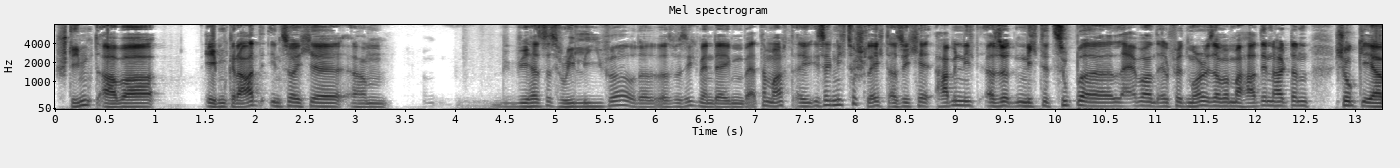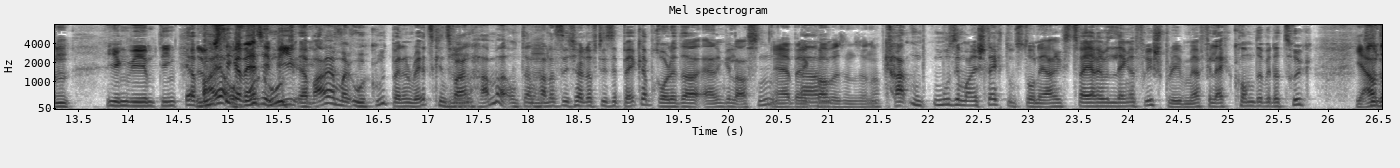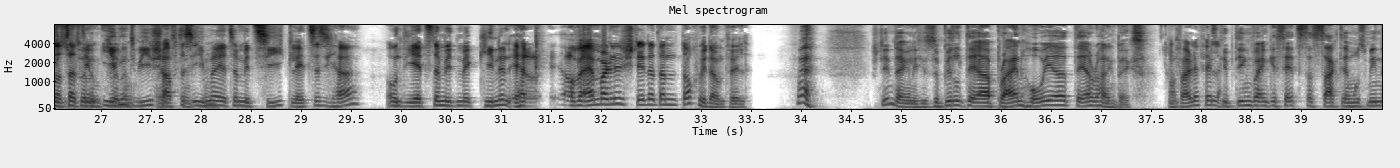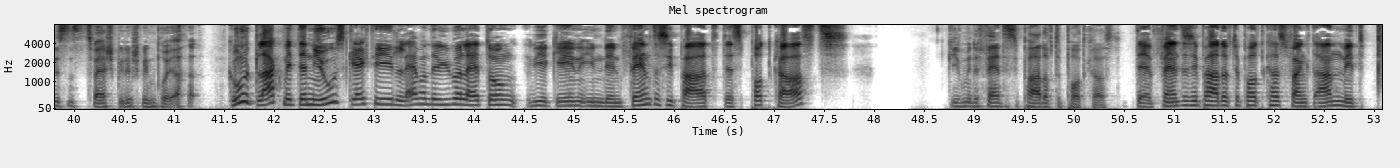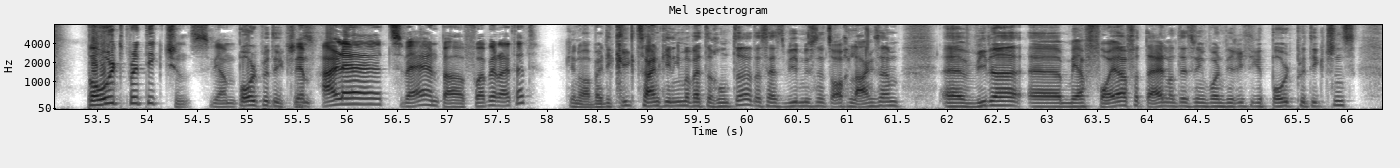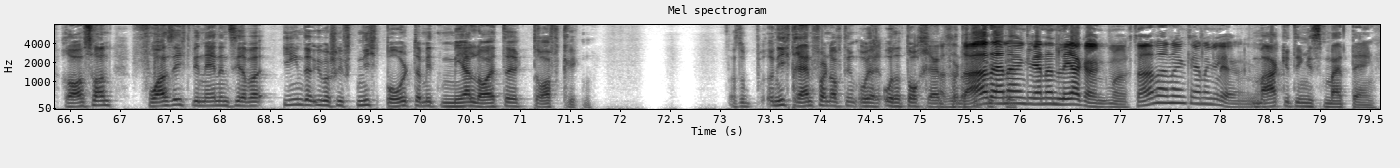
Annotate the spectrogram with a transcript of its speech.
Stimmt, aber eben gerade in solche, ähm, wie heißt das, Reliever oder was weiß ich, wenn der eben weitermacht, äh, ist er nicht so schlecht. Also ich habe ihn nicht, also nicht jetzt super Leiber und Alfred Morris, aber man hat ihn halt dann schon gern irgendwie im Ding. Er war ja auch Lustigerweise, wie, Mhm. er war ja mal urgut bei den Redskins, war ein Hammer und dann hat er sich halt auf diese Backup-Rolle da eingelassen. ja, bei den Ähm, Cowboys und so, ne? kann, muss ihm mal nicht schlecht tun, Stone Eriks zwei Jahre länger frisch bleiben, ja. Vielleicht kommt er wieder zurück. Ja, zu und außerdem den irgendwie schafft es immer jetzt mit Sieg letztes Jahr und jetzt damit McKinnon. Er, auf einmal steht er dann doch wieder am Feld. Ja, stimmt eigentlich. Ist so ein bisschen der Brian Hoyer der Running Backs. Auf alle Es Fälle. gibt irgendwo ein Gesetz, das sagt, er muss mindestens zwei Spiele spielen pro Jahr. Gut, lag mit der News, gleich die leibende Überleitung. Wir gehen in den Fantasy-Part des Podcasts. Give me the fantasy part of the podcast. Der Fantasy-Part of the Podcast fängt an mit Bold Predictions. Wir haben, Bold wir Predictions. haben alle zwei ein paar vorbereitet. Genau, weil die Klickzahlen gehen immer weiter runter. Das heißt, wir müssen jetzt auch langsam äh, wieder äh, mehr Feuer verteilen und deswegen wollen wir richtige Bold Predictions raushauen. Vorsicht, wir nennen sie aber in der Überschrift nicht Bold, damit mehr Leute draufklicken. Also nicht reinfallen auf den, oder, oder doch reinfallen Also da hat einer einen kleinen Lehrgang gemacht. Da hat einer einen kleinen Lehrgang gemacht. Marketing ist my thing.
